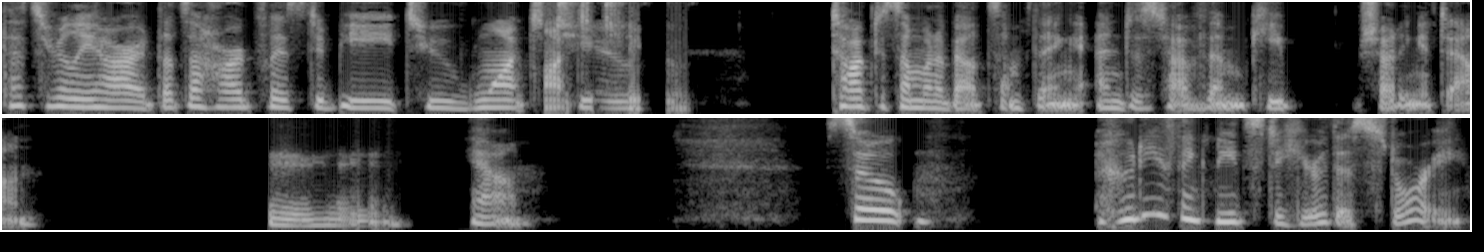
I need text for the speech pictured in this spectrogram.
That's really hard. That's a hard place to be to want to talk to someone about something and just have them keep shutting it down. Mm-hmm. Yeah. So, who do you think needs to hear this story?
